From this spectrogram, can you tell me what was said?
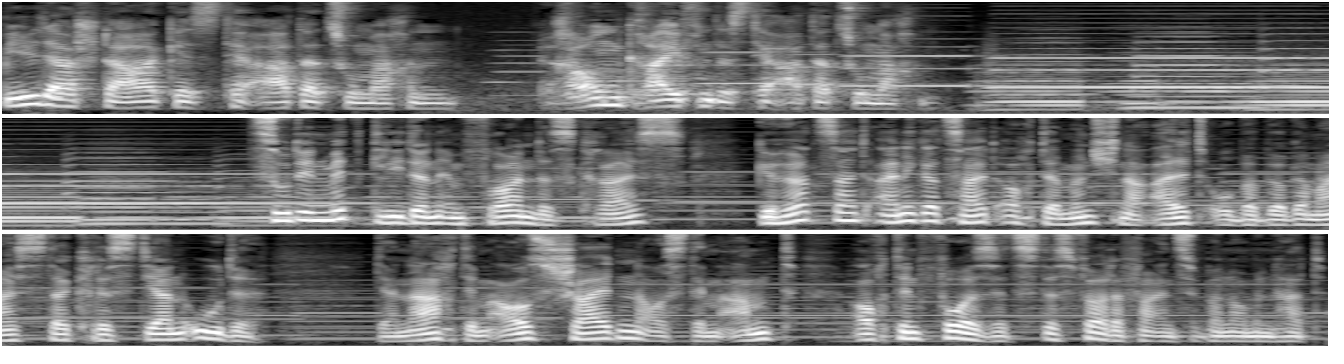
bilderstarkes Theater zu machen, raumgreifendes Theater zu machen. Zu den Mitgliedern im Freundeskreis gehört seit einiger Zeit auch der Münchner Altoberbürgermeister Christian Ude, der nach dem Ausscheiden aus dem Amt auch den Vorsitz des Fördervereins übernommen hat.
